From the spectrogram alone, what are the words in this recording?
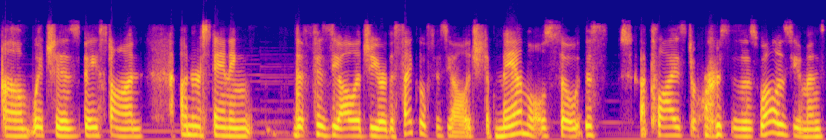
um, which is based on understanding the physiology or the psychophysiology of mammals. So this applies to horses as well as humans.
